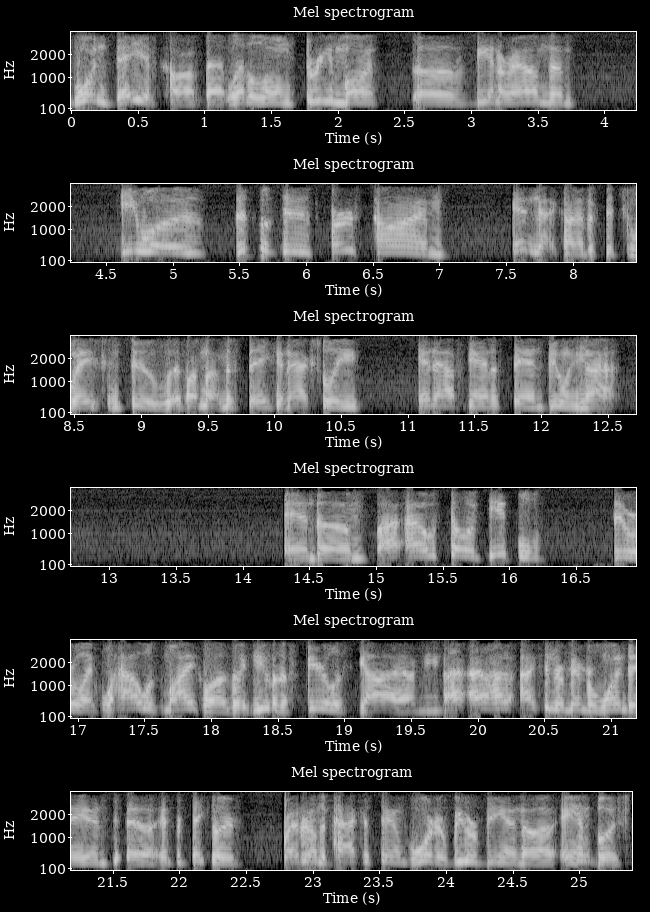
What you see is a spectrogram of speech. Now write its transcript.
one day of combat, let alone three months of being around them. He was, this was his first time in that kind of a situation, too, if I'm not mistaken, actually in Afghanistan doing that. And um, I, I was telling people, they were like, well, how was Michael? I was like, he was a fearless guy. I mean, I, I, I can remember one day in, uh, in particular, right around the Pakistan border. We were being uh, ambushed,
